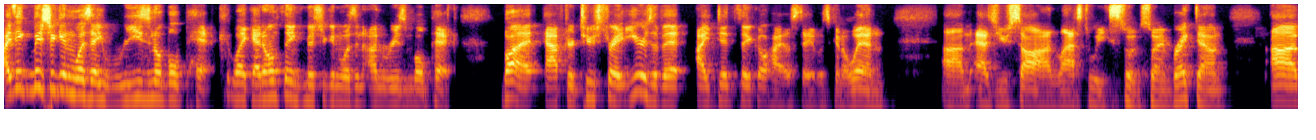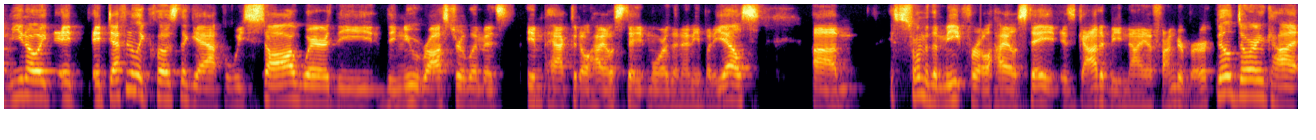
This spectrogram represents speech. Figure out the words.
I think Michigan was a reasonable pick. Like, I don't think Michigan was an unreasonable pick. But after two straight years of it, I did think Ohio State was going to win, um, as you saw on last week's SwimSwam breakdown. Um, you know, it, it, it definitely closed the gap. We saw where the the new roster limits impacted Ohio State more than anybody else. Um, some of the meat for Ohio State is got to be Nyah Funderburke. Bill Dorenkott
